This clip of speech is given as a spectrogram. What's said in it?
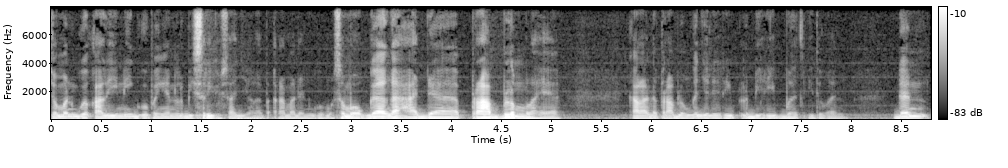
cuman gue kali ini gue pengen lebih serius aja lah ramadan gue semoga nggak ada problem lah ya. Kalau ada problem kan jadi ri- lebih ribet gitu kan. Dan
